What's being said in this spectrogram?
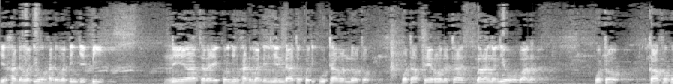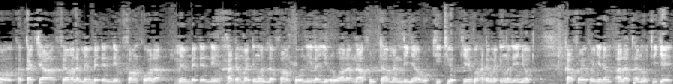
ye hadamadi wo hadamadin je bi. niŋ ye tara i ko ñiŋ hadamadiŋ ñiŋ daate kodi ku tamando to wota feeroo le taa baraŋaniyo wo baa la woto ka fo ko ka kacca feŋo la meŋ be dendiŋ fankoo la meŋ be dendiŋ hadamadiŋol la fankoo niŋ la yiriwaa la naafulu taamandiñaa wo kiitiyol kee bo hadamadiŋolu ye ñooto. Ka fo ye ko ñinem ala alla tanoo ti jee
